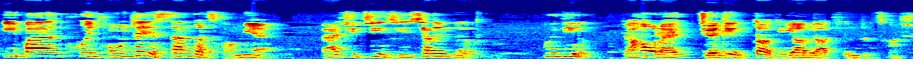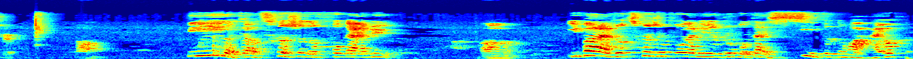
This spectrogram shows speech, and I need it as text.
一般会从这三个层面来去进行相应的规定，然后来决定到底要不要停止测试啊。第一个叫测试的覆盖率啊，一般来说测试覆盖率如果再细分的话还有很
